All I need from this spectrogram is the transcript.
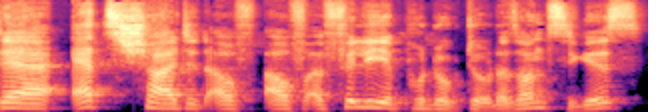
der Ads schaltet auf, auf Affiliate-Produkte oder sonstiges,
